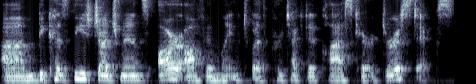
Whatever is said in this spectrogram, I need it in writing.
um, because these judgments are often linked with protected class characteristics.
